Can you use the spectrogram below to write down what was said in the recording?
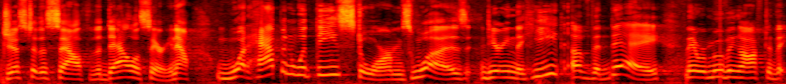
just to the south of the Dallas area. Now, what happened with these storms was during the heat of the day, they were moving off to the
